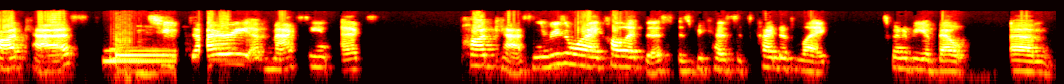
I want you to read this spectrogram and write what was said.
podcast, to Diary of Maxine X podcast. And the reason why I call it this is because it's kind of like it's going to be about um,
